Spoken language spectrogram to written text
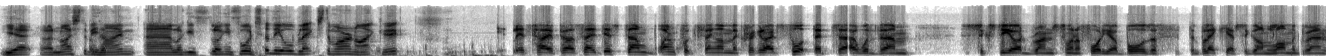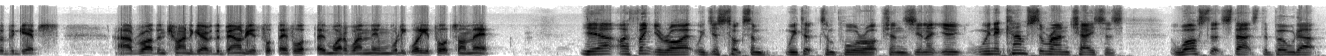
Yeah, uh, nice to be home. Uh, looking looking forward to the All Blacks tomorrow night, Kirk. Let's hope. I'll say just um, one quick thing on the cricket. I thought that uh, with um, 60 odd runs, 240 odd balls, if the Black Caps had gone along the ground with the gaps uh, rather than trying to go over the boundary, I thought they thought they might have won then. What are, what are your thoughts on that? Yeah, I think you're right. We just took some we took some poor options. You know, you when it comes to run chasers, whilst it starts to build up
